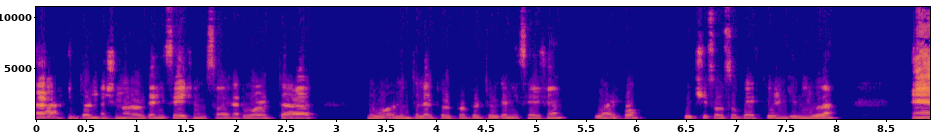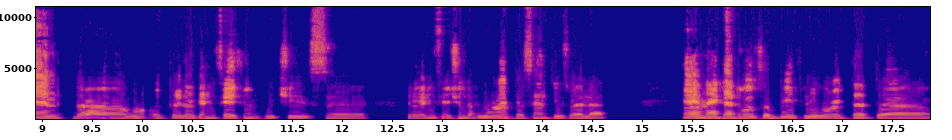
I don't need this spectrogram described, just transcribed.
at international organizations. So I had worked at the World Intellectual Property Organization, WIPO, which is also based here in Geneva, and the World Trade Organization, which is uh, the organization that we represent Israel at. And I had also briefly worked at, uh,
